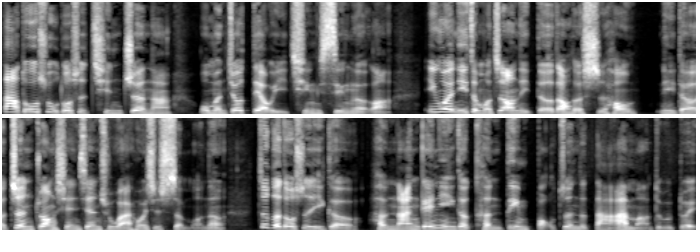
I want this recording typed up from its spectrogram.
大多数都是轻症啊，我们就掉以轻心了啦。因为你怎么知道你得到的时候，你的症状显现出来会是什么呢？这个都是一个很难给你一个肯定保证的答案嘛，对不对？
